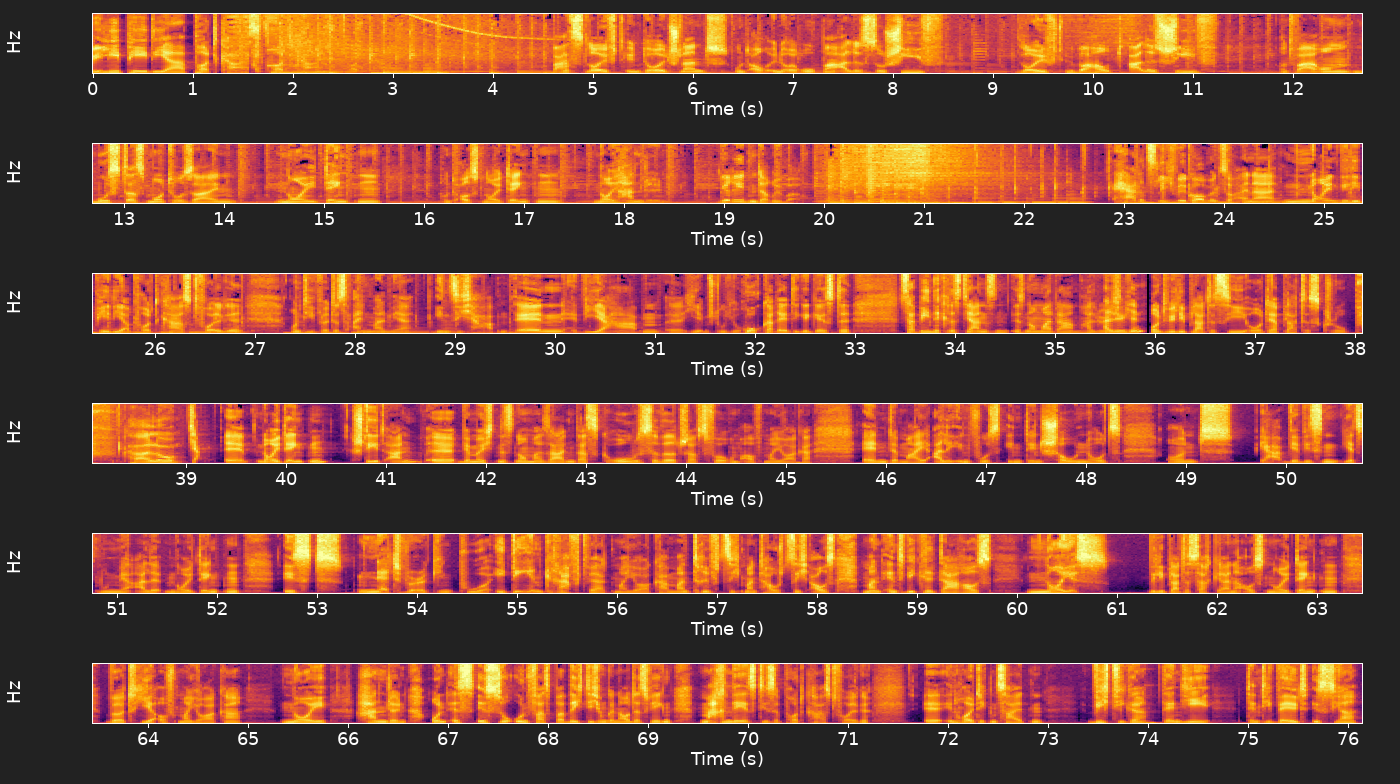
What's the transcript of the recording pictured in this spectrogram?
Willipedia Podcast. Podcast. Was läuft in Deutschland und auch in Europa alles so schief? Läuft überhaupt alles schief? Und warum muss das Motto sein, neu denken und aus neu denken neu handeln? Wir reden darüber. Herzlich willkommen zu einer neuen Wikipedia Podcast Folge und die wird es einmal mehr in sich haben, denn wir haben äh, hier im Studio hochkarätige Gäste. Sabine Christiansen ist nochmal da. Hallöchen. Hallöchen. Und Willy Blattes, CEO der Blattes Group. Hallo. Tja, äh, Neudenken steht an. Äh, wir möchten es nochmal sagen, das große Wirtschaftsforum auf Mallorca Ende Mai. Alle Infos in den Show Notes. Und ja, wir wissen jetzt nunmehr alle, Neudenken ist Networking pur, Ideenkraftwerk Mallorca. Man trifft sich, man tauscht sich aus, man entwickelt daraus Neues. Willy Blattes sagt gerne, aus Neudenken wird hier auf Mallorca neu handeln. Und es ist so unfassbar wichtig und genau deswegen machen wir jetzt diese Podcast-Folge äh, in heutigen Zeiten wichtiger denn je. Denn die Welt ist ja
